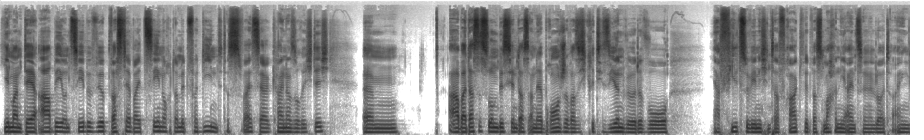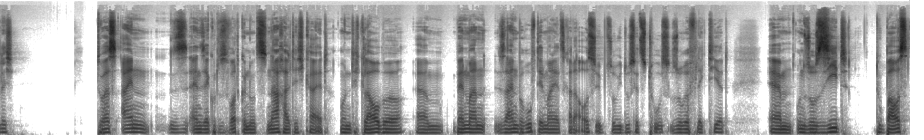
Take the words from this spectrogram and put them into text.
jemand, der A, B und C bewirbt, was der bei C noch damit verdient. Das weiß ja keiner so richtig. Ähm, aber das ist so ein bisschen das an der Branche, was ich kritisieren würde, wo ja viel zu wenig hinterfragt wird, was machen die einzelnen Leute eigentlich. Du hast ein, ein sehr gutes Wort genutzt, Nachhaltigkeit. Und ich glaube, ähm, wenn man seinen Beruf, den man jetzt gerade ausübt, so wie du es jetzt tust, so reflektiert ähm, und so sieht, du baust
